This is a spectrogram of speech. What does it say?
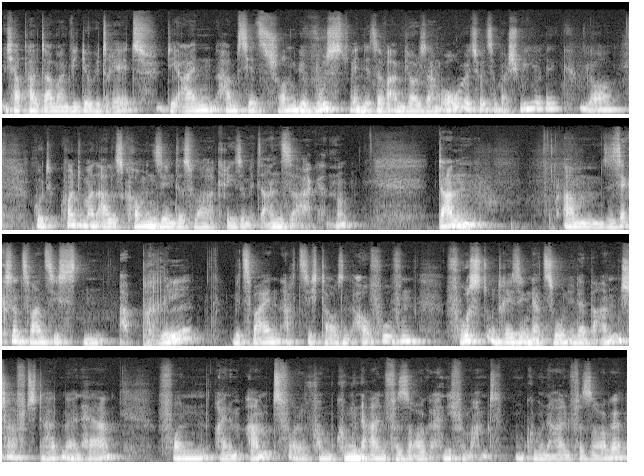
ich habe halt da mal ein Video gedreht. Die einen haben es jetzt schon gewusst, wenn jetzt auf einmal Leute sagen, oh, jetzt wird es aber schwierig. Ja, gut, konnte man alles kommen sehen, das war Krise mit Ansage. Ne? Dann am 26. April mit 82.000 Aufrufen Frust und Resignation in der Beamtenschaft. Da hat mir ein Herr von einem Amt oder vom kommunalen Versorger, nicht vom Amt, vom kommunalen Versorger,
